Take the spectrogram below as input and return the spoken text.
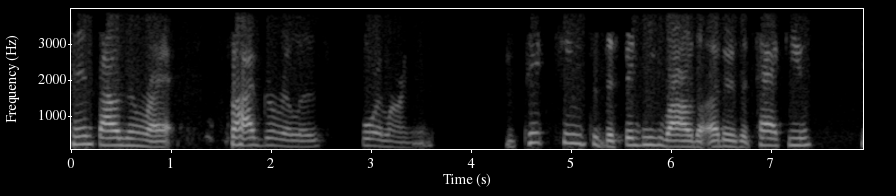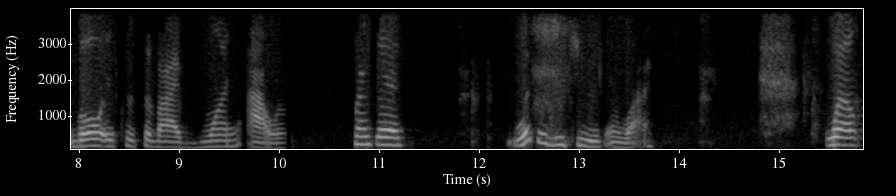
10,000 rats, five gorillas, four lions. You pick two to defend you while the others attack you. Goal is to survive one hour. Princess, what did you choose and why? Well,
